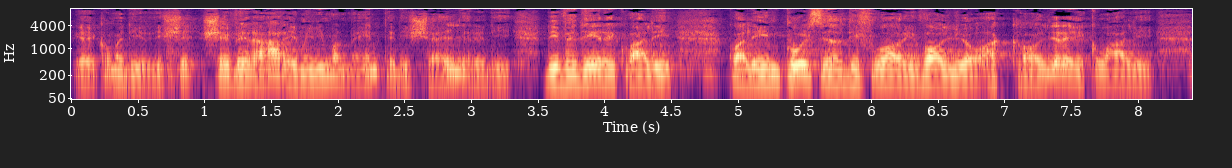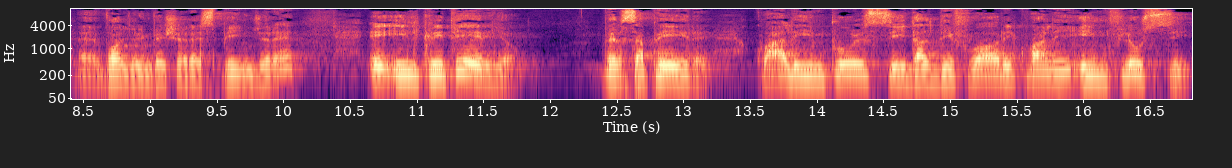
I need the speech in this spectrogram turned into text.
eh, come dire, di sceverare minimalmente, di scegliere, di, di vedere quali, quali, impulsi dal di fuori voglio accogliere e quali eh, voglio invece respingere. E il criterio per sapere quali impulsi dal di fuori, quali influssi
